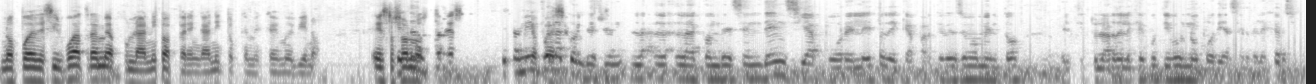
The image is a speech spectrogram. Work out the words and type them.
No puede decir, voy a traerme a fulanito, a perenganito, que me cae muy bien, no. Estos son los tres. Que también fue la, condescend la, la, la, condescendencia por el hecho de que a partir de ese momento el titular del Ejecutivo no podía ser del Ejército.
